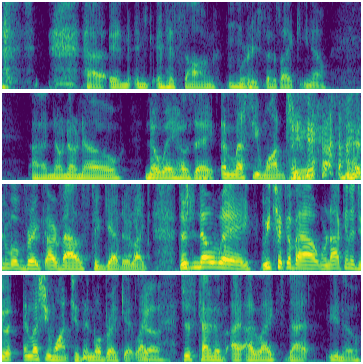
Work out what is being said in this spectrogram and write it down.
uh, in, in in his song Mm-hmm. where he says like you know, uh, no no no. No way, Jose. Unless you want to, then we'll break our vows together. Like, there's no way we took a vow. We're not going to do it unless you want to. Then we'll break it. Like, Yeah. just kind of, I, I liked that. You know,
